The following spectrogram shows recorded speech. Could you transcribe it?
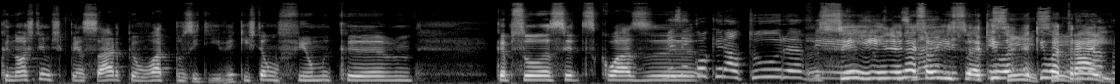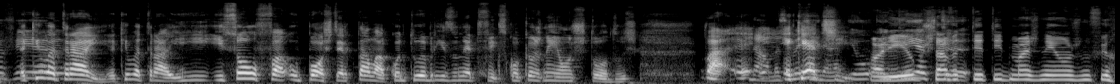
que nós temos que pensar pelo lado positivo. É que isto é um filme que que a pessoa sente-se quase. Mas em qualquer altura, vê, Sim, não é só isso. Aquilo, sim, aquilo sim. atrai. Aquilo atrai. Aquilo atrai. E, e só o, o póster que está lá, quando tu abris o Netflix com aqueles neons todos, pá, é, não, é, é catchy. Eu, Olha, eu gostava de ter tido mais neons no filme.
